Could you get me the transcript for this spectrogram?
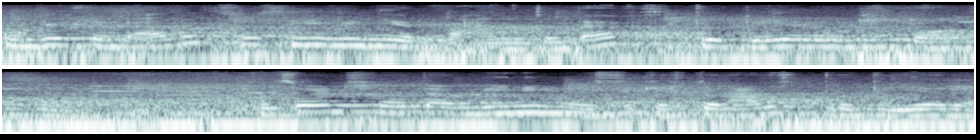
Und ihr könnt einfach so sein, wie ihr wollt. Und einfach probieren und Spass haben. Und so entsteht auch meine Musik. Ich tue einfach probieren.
